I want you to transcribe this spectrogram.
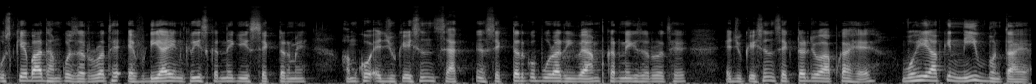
उसके बाद हमको ज़रूरत है एफ़ डी इंक्रीज़ करने की इस सेक्टर में। हमको एजुकेशन सेक्टर को पूरा रिवैम्प करने की ज़रूरत है। एजुकेशन सेक्टर जो आपका है, वही आपकी नींव बनता है।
